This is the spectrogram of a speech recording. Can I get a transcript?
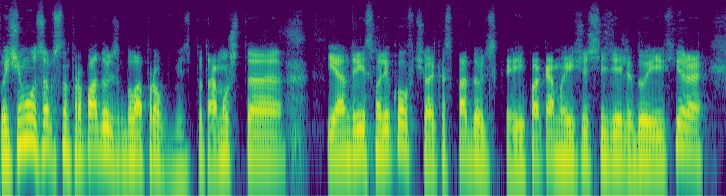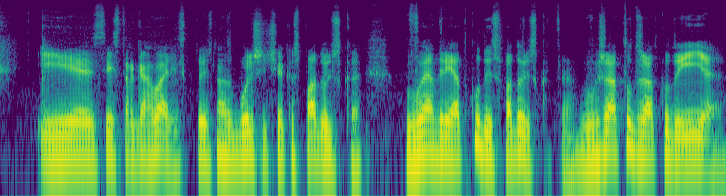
Почему, собственно, про Подольск была проповедь? Потому что и Андрей Смоляков человек из Подольска. И пока мы еще сидели до эфира, и здесь торговались, кто из нас больше человек из Подольска. Вы, Андрей, откуда из Подольска-то? Вы же оттуда же, откуда и я.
